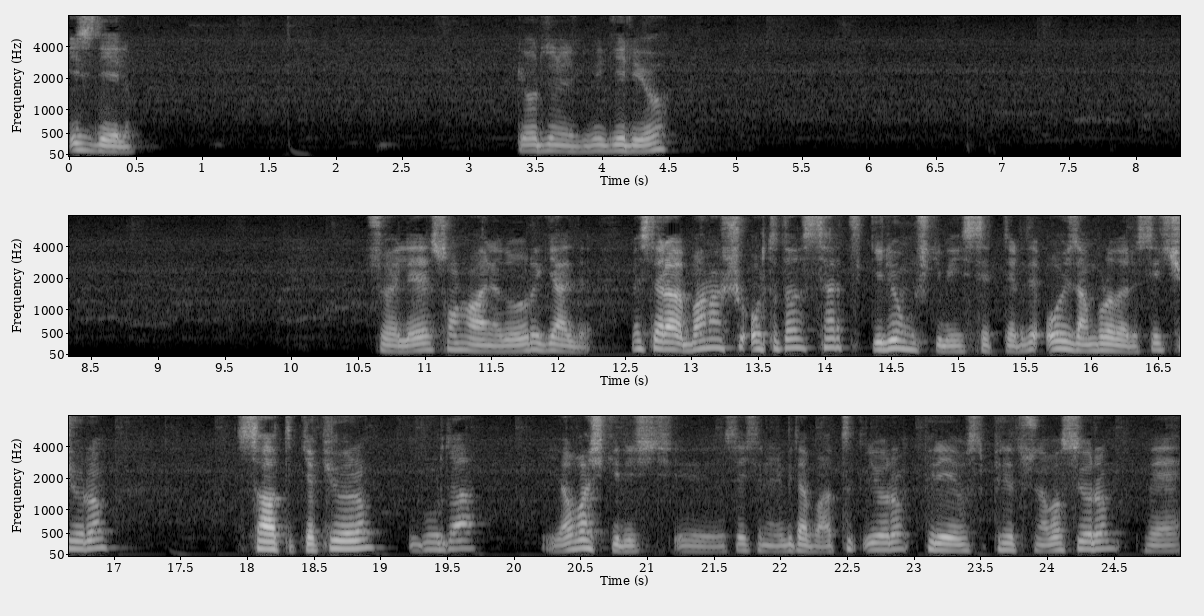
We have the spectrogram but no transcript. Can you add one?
İzleyelim. Gördüğünüz gibi geliyor. Şöyle son haline doğru geldi. Mesela bana şu ortada sert geliyormuş gibi hissettirdi. O yüzden buraları seçiyorum. Sağ tık yapıyorum. Burada yavaş giriş e, seçeneğine bir defa tıklıyorum. Play, play tuşuna basıyorum ve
